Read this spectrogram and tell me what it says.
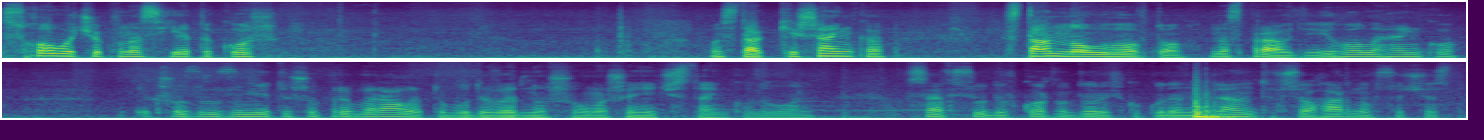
сховочок в нас є також. Ось так кишенька. Стан нового авто. Насправді, його легенько, якщо зрозуміти, що прибирали, то буде видно, що в машині чистенько доволі. Все всюди, в кожну дирочку, куди не глянути, все гарно, все чисто.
